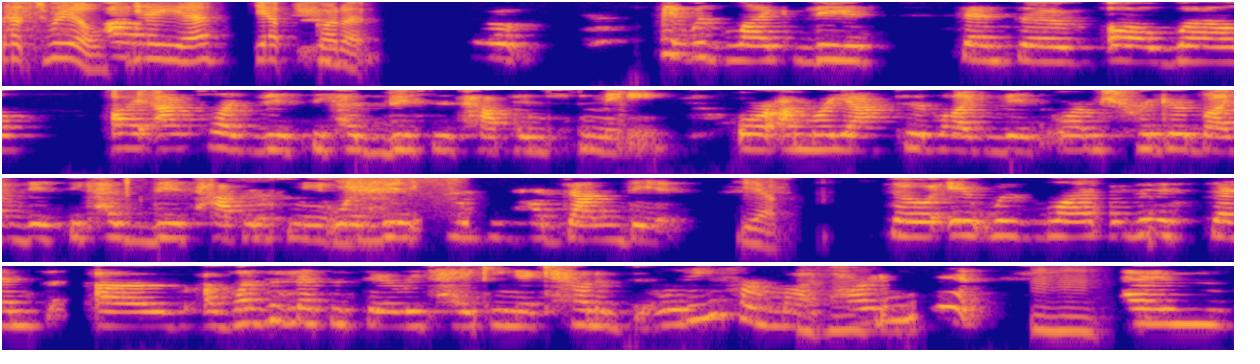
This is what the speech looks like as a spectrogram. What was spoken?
That's real. Um, yeah, yeah. Yep. Got it. So it was like this sense of, oh, well, I act like this because this has happened to me, or I'm reacted like this, or I'm triggered like this because this happened to me, or yes. this person had done this. Yeah. So it was like this sense of I wasn't necessarily taking accountability for my mm-hmm. part in it. Mm-hmm. And,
